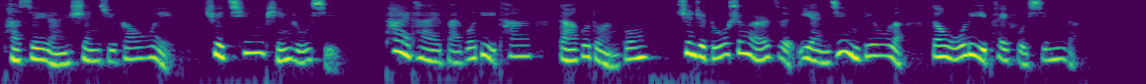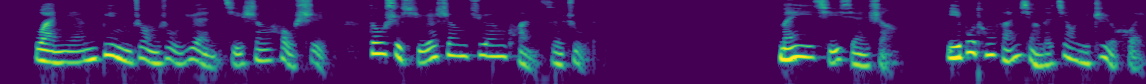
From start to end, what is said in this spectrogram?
他虽然身居高位，却清贫如洗，太太摆过地摊，打过短工，甚至独生儿子眼镜丢了都无力配副新的。晚年病重入院及身后事，都是学生捐款资助的。梅贻琦先生以不同凡响的教育智慧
